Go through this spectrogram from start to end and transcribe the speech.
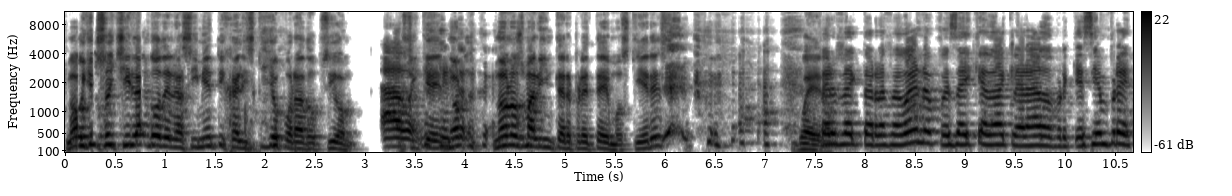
No, yo soy chilango de nacimiento y jalisquillo por adopción. Ah, Así que no, no, nos malinterpretemos, ¿quieres? Bueno. Perfecto, Rafa. Bueno, pues ahí quedó aclarado, porque siempre,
